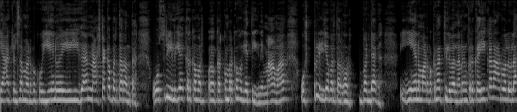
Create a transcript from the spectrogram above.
ಯಾ ಕೆಲಸ ಮಾಡಬೇಕು, ಏನು, ಈಗ ನಾಷ್ಟಕ್ಕೆ ಬರ್ತಾರಂತ. ಓಸ್ರಿ ಇಲ್ಲಿಗೆ ಕರ್ಕೊಂಬರ್, ಕರ್ಕೊಂಬರ್ಕ ಹೋಗೈತಿ. ಈಗ ನಿಮ್ಮ ಮಾವ, ಅಷ್ಟ್ರು ಇಲ್ಲಿಗೆ ಬರ್ತಾರೆ ನೋಡು, ಬಂಡ್ಯಾಗ. ಏನು ಮಾಡ್ಬೇಕನ್ನ ತಿಳಿವಲ್ಲ ನನಗಂಕ್ರ ಕೈ ಕಾಲ ಆಡ್ವಲ್ವಲ್ಲ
